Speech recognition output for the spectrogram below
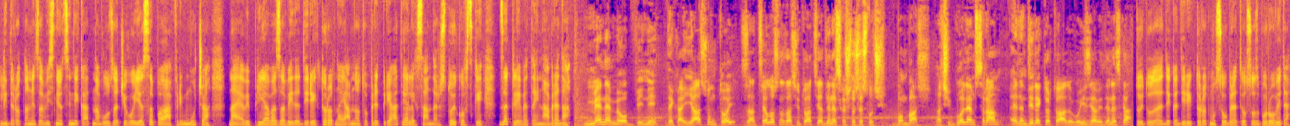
Лидерот на независниот синдикат на возачи во ЈСП, Афри Муча, најави пријава за веде директорот на јавното предпријатие Александар Стојковски за клевета и навреда. Мене ме обвини дека јас сум тој за целосната ситуација денеска што се случи. Бомбаш. Значи голем срам еден директор тоа да го изјави денеска. Тој додаде дека директорот му се обратил со зборовите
